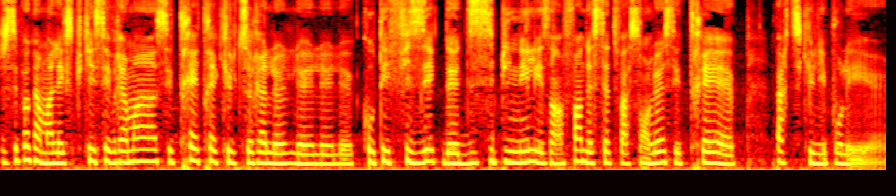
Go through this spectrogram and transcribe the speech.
je sais pas comment l'expliquer. C'est vraiment, c'est très très culturel le, le, le, côté physique de discipliner les enfants de cette façon-là. C'est très euh, particulier pour les, euh,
